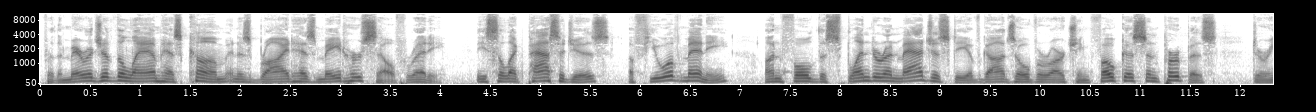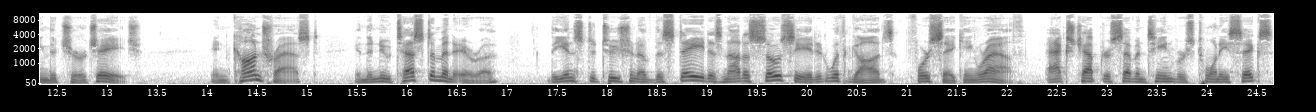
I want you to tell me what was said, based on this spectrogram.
for the marriage of the lamb has come and his bride has made herself ready." These select passages, a few of many, unfold the splendor and majesty of God's overarching focus and purpose during the church age. In contrast, in the New Testament era, the institution of the state is not associated with God's forsaking wrath. Acts chapter 17 verse 26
